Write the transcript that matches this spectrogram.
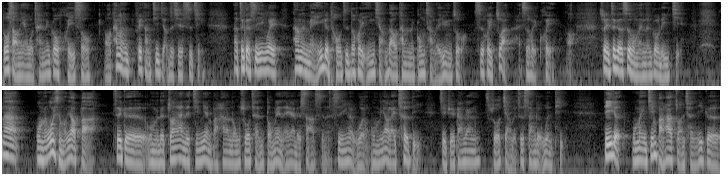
多少年我才能够回收哦，他们非常计较这些事情。那这个是因为他们每一个投资都会影响到他们的工厂的运作，是会赚还是会亏啊？所以这个是我们能够理解。那我们为什么要把这个我们的专案的经验把它浓缩成 Domain AI 的 SaaS 呢？是因为我我们要来彻底解决刚刚所讲的这三个问题。第一个，我们已经把它转成一个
